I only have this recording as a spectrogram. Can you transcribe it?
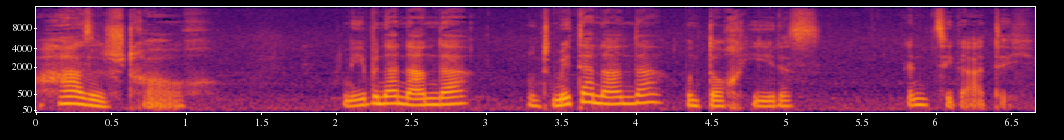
Haselstrauch. Nebeneinander und miteinander und doch jedes einzigartig.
